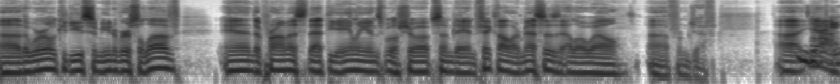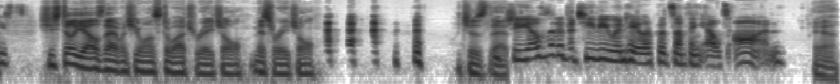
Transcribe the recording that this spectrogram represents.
Uh, the world could use some universal love and the promise that the aliens will show up someday and fix all our messes. LOL uh, from Jeff. Uh, Yeah. She still yells that when she wants to watch Rachel, Miss Rachel, which is that. She yells it at the TV when Taylor puts something else on. yeah.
